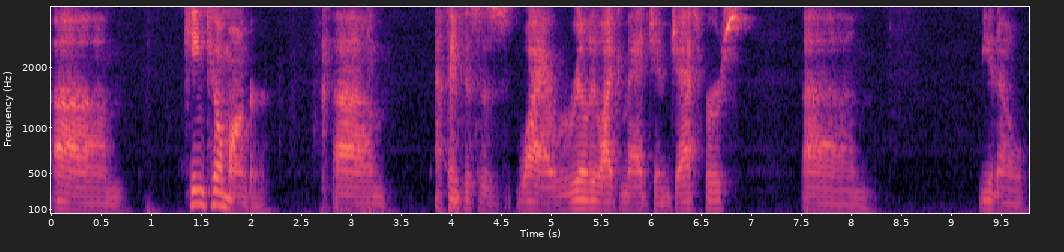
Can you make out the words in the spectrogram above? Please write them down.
Um, King Killmonger. Um, I think this is why I really like Mad Jim Jaspers. Um, you know,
